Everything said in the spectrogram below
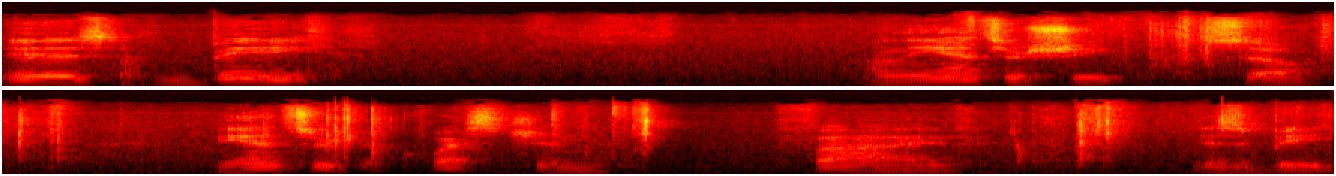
is B on the answer sheet. So the answer to question 5 is B.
